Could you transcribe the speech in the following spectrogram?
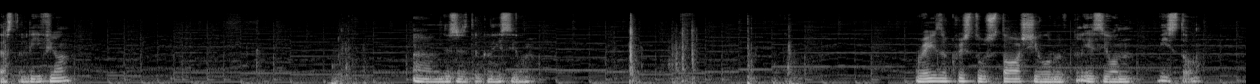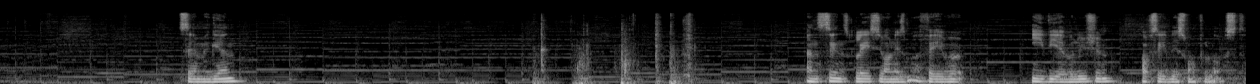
That's the Leafeon. And this is the Glaceon. Razor Crystal Star Shield with Glaceon V-Star. Same again. And since Glaceon is my favorite EV evolution, I'll save this one for last.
